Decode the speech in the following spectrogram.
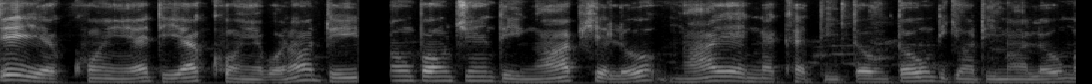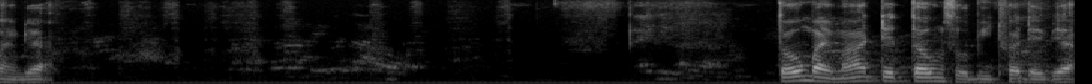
တစ်ရခွန်ရဒီရခွန်ရပေါ့နော်ဒီ သုံးပေါင်းချင်းဒီ9ဖြစ်လို့9ရဲ့နှစ်ခတ်ဒီ3 3ဒီကျွန်တော်ဒီမှာလုံးမှန်ဗျ3ပိုင်မှာ1 3ဆိုပြီးထွက်တယ်ဗျဒါ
